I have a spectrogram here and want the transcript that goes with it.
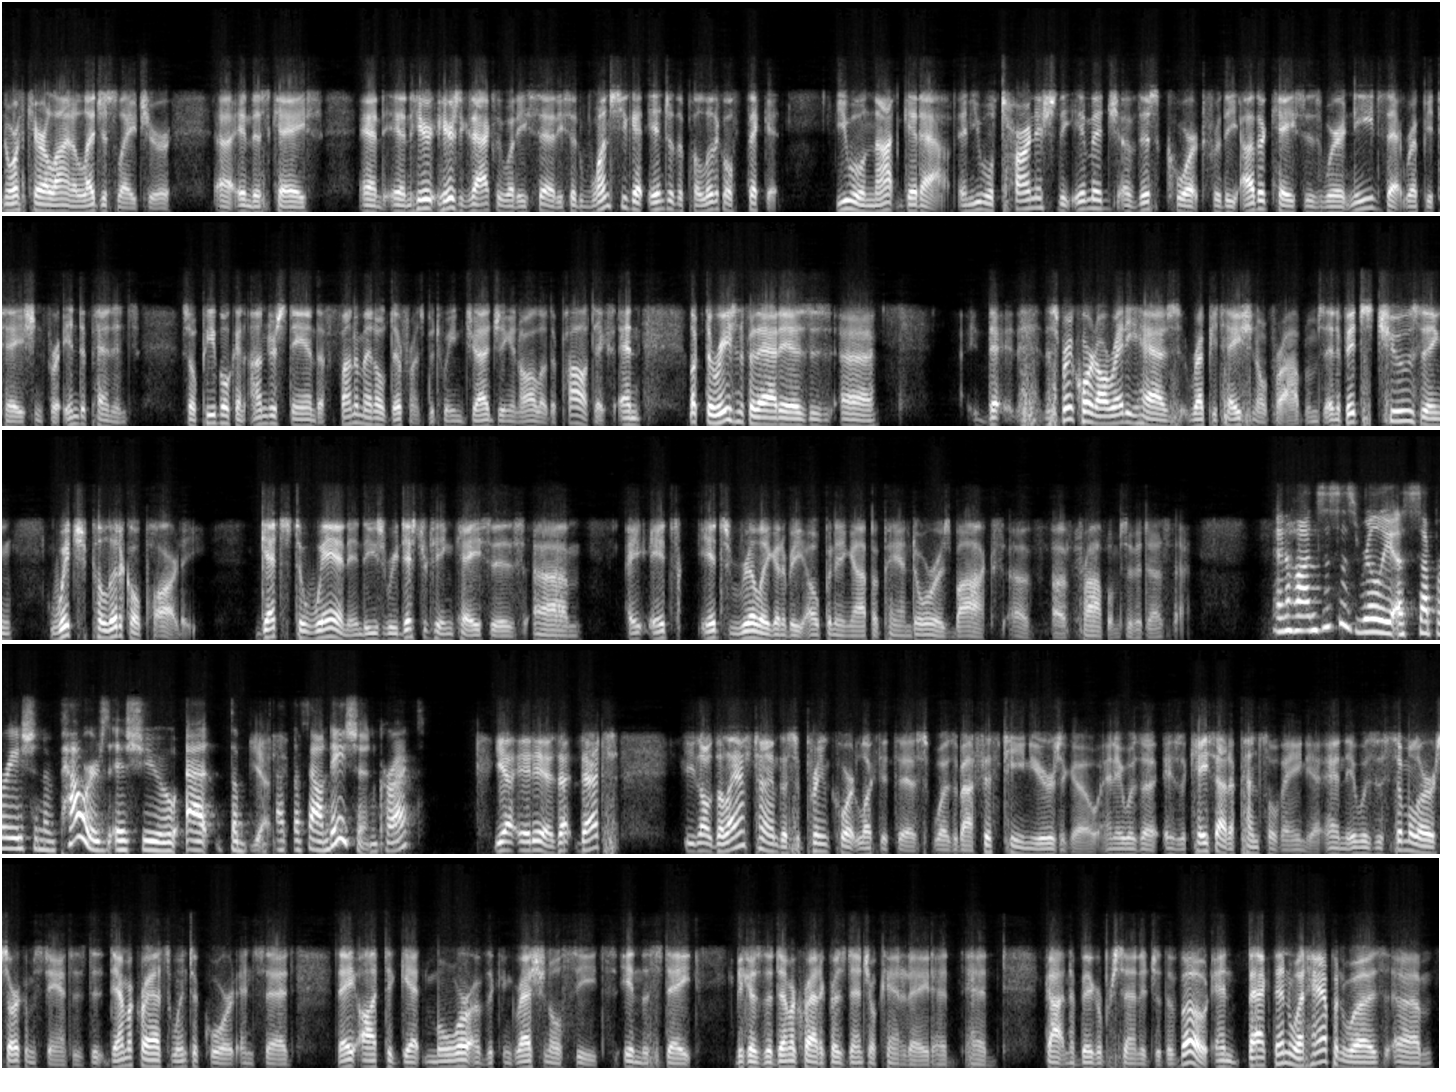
North Carolina legislature uh, in this case, and and here here's exactly what he said. He said once you get into the political thicket you will not get out, and you will tarnish the image of this court for the other cases where it needs that reputation for independence so people can understand the fundamental difference between judging and all other politics. And look, the reason for that is is uh, the, the Supreme Court already has reputational problems, and if it's choosing which political party gets to win in these redistricting cases, um, it's it's really going to be opening up a Pandora's box of, of problems if it does that. And Hans, this is really a separation of powers issue at the yes. at the foundation, correct? Yeah, it is. That that's you know the last time the Supreme Court looked at this was about 15 years ago, and it was a it was a case out of Pennsylvania, and it was a similar circumstances. The Democrats went to court and said they ought to get more of the congressional seats in the state because the Democratic presidential candidate had had gotten a bigger percentage of the vote. And back then, what happened was um,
